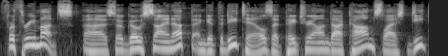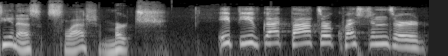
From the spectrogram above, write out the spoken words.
for three months. Uh, so go sign up and get the details at patreon.com slash DTNS slash merch. If you've got thoughts or questions or,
